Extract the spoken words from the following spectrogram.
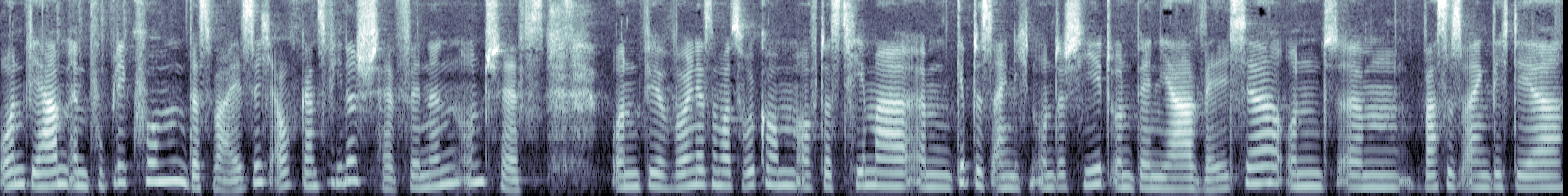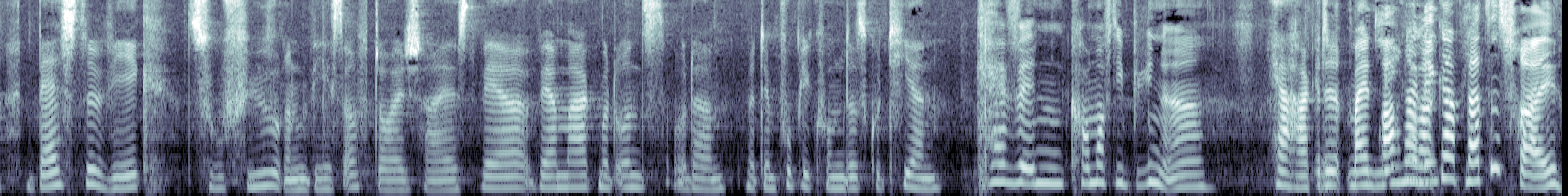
Und wir haben im Publikum, das weiß ich, auch ganz viele Chefinnen und Chefs. Und wir wollen jetzt nochmal zurückkommen auf das Thema, ähm, gibt es eigentlich einen Unterschied und wenn ja, welcher? Und ähm, was ist eigentlich der beste Weg zu führen, wie es auf Deutsch heißt? Wer, wer mag mit uns oder mit dem Publikum diskutieren? Kevin, komm auf die Bühne. Herr Hacke, mein linker, linker Platz ist frei.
